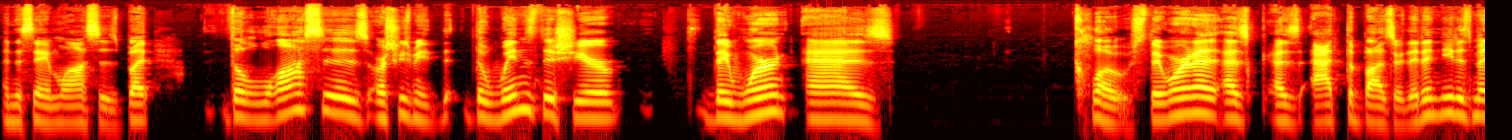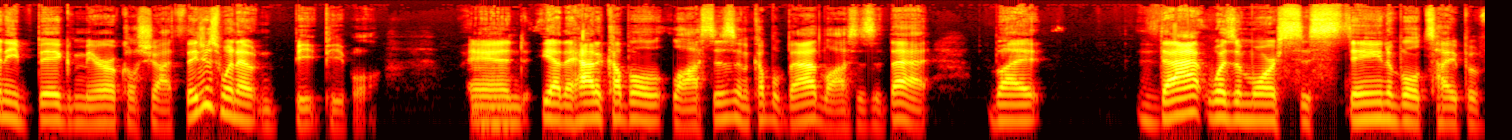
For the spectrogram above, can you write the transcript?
and the same losses. But the losses, or excuse me, th- the wins this year, they weren't as close. They weren't as as at the buzzer. They didn't need as many big miracle shots. They just went out and beat people. Mhm. And yeah, they had a couple losses and a couple bad losses at that. But that was a more sustainable type of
